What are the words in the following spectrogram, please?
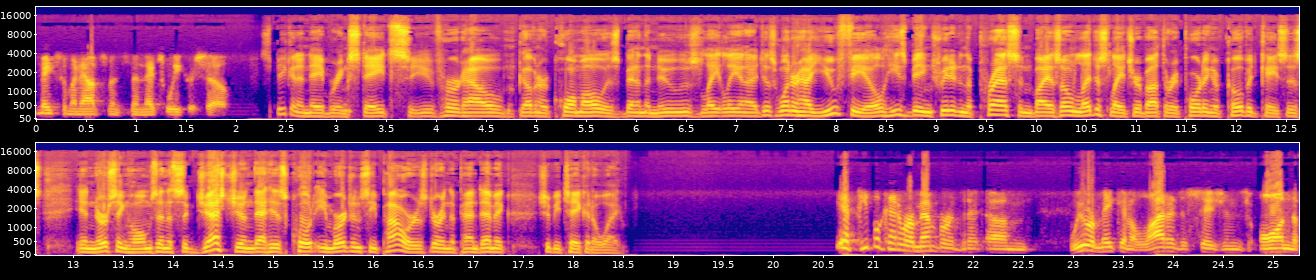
make some announcements in the next week or so. Speaking of neighboring states, you've heard how Governor Cuomo has been in the news lately, and I just wonder how you feel he's being treated in the press and by his own legislature about the reporting of COVID cases in nursing homes and the suggestion that his, quote, emergency powers during the pandemic should be taken away. Yeah, people got to remember that um, we were making a lot of decisions on the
